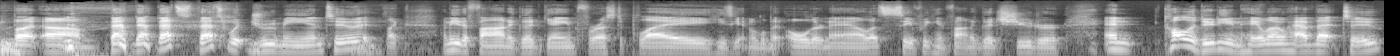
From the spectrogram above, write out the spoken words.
but um, that, that that's that's what drew me into it. Like, I need to find a good game for us to play. He's getting a little bit older now. Let's see if we can find a good shooter. And Call of Duty and Halo have that too.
